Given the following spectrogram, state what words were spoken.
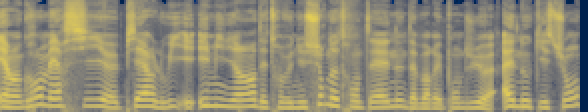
Et un grand merci euh, Pierre, Louis et Émilien d'être venus sur notre antenne, d'avoir répondu euh, à nos questions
